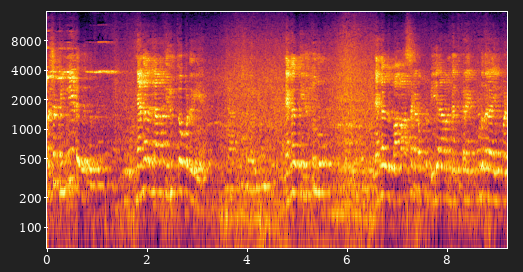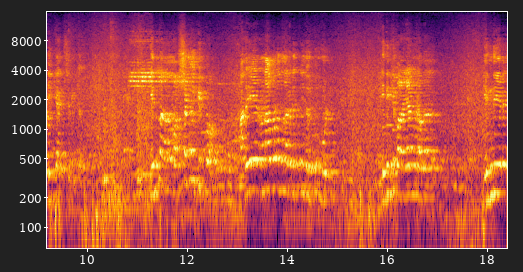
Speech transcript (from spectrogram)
പക്ഷെ പിന്നീട് ഞങ്ങളെല്ലാം തിരുത്തപ്പെടുകയാണ്. ഞങ്ങൾ തിരുത്തുന്നു. ഞങ്ങൾ ബാബാസാഹേബ് ഡോക്ടർ ബി ആർ അംബേദ്കറെ കൂടുതലായി പഠിക്കാൻ ശ്രമിക്കുന്നു. ഇന്ന് വർഷങ്ങൾക്കിപ്പുറം അതേ എറണാകുളം നഗരത്തിൽ നിൽക്കുമ്പോൾ എനിക്ക് പറയാനുള്ളത് ഇന്ത്യയിലെ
